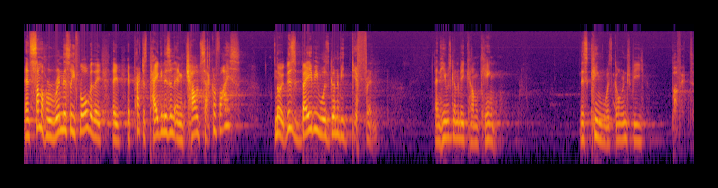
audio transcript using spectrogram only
and some are horrendously flawed, where they, they, they practice paganism and child sacrifice. No, this baby was going to be different and he was going to become king. This king was going to be perfect.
